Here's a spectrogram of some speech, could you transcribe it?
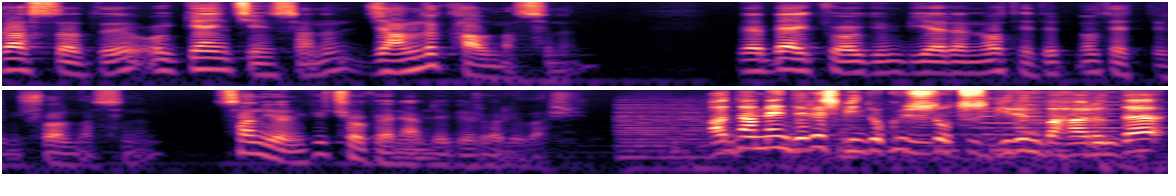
rastladığı o genç insanın canlı kalmasının ve belki o gün bir yere not edip not ettirmiş olmasının sanıyorum ki çok önemli bir rolü var. Adnan Menderes 1931'in baharında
